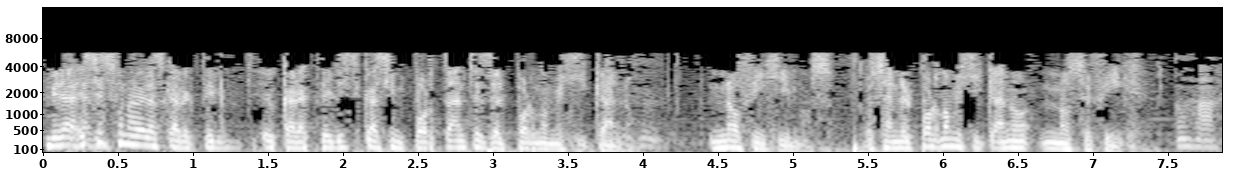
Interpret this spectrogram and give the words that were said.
Mira, esa mí. es una de las caracter- eh, características importantes del porno mexicano. No fingimos. O sea, en el porno mexicano no se finge. Ajá.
